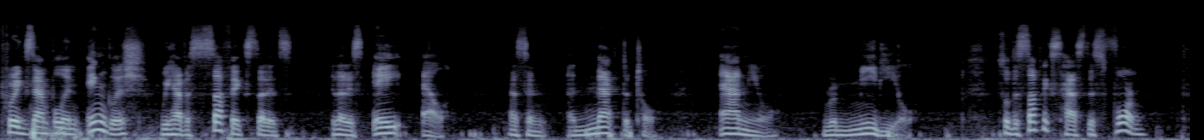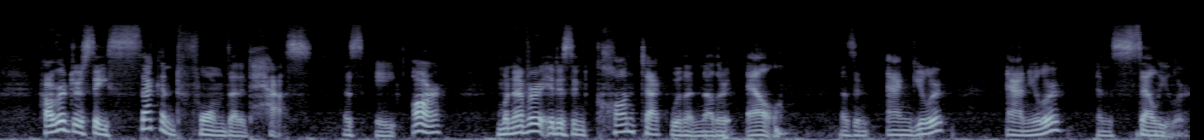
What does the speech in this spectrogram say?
For example, in English, we have a suffix that is that is al, as in anecdotal, annual, remedial. So the suffix has this form However, there's a second form that it has as AR whenever it is in contact with another L, as in angular, annular, and cellular.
